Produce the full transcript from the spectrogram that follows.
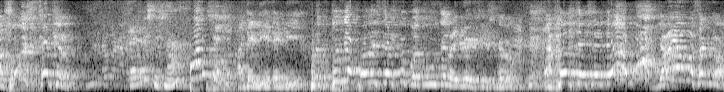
ఆ police station. Railway station? Police station. అదండి అదండి పొద్దున్నే పోలీస్ స్టేషన్ పొద్దుతే రైల్వే స్టేషన్. రైల్వే స్టేషన్ అంటే వ్యాయామ సంఘం.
